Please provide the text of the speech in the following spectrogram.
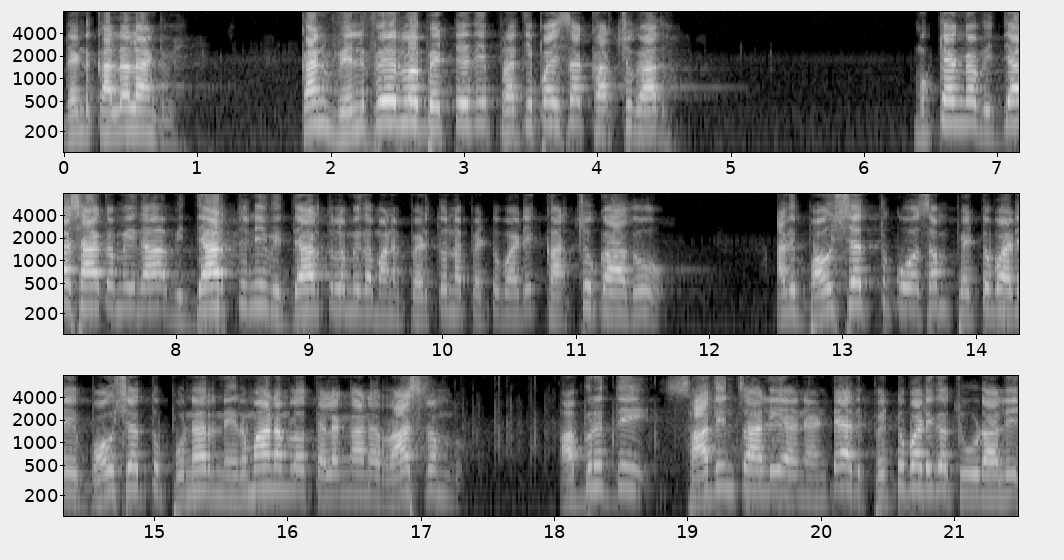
రెండు కళ్ళ లాంటివి కానీ వెల్ఫేర్లో పెట్టేది ప్రతి పైసా ఖర్చు కాదు. ముఖ్యంగా విద్యాశాఖ మీద విద్యార్థిని విద్యార్థుల మీద మనం పెడుతున్న పెట్టుబడి ఖర్చు కాదు. అది భవిష్యత్తు కోసం పెట్టుబడి భవిష్యత్తు పునర్నిర్మాణంలో తెలంగాణ రాష్ట్రం అభివృద్ధి సాధించాలి అని అంటే అది పెట్టుబడిగా చూడాలి.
